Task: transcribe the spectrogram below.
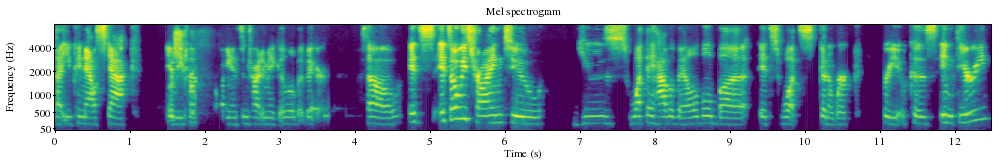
that you can now stack your retarget audience and try to make it a little bit bigger. So it's it's always trying to use what they have available but it's what's going to work for you. Because in theory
